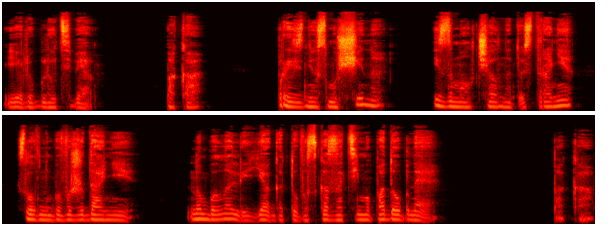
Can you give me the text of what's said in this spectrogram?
«Я люблю тебя. Пока», — произнес мужчина и замолчал на той стороне, словно бы в ожидании. Но была ли я готова сказать ему подобное? «Пока».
